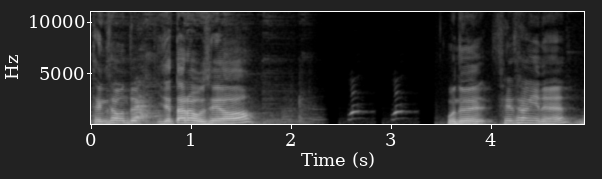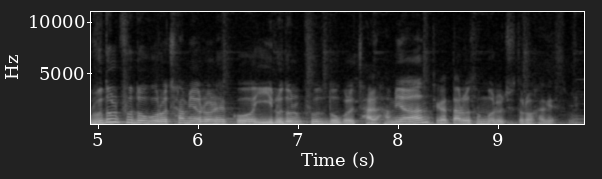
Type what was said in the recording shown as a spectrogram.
댕사원들 이제 따라오세요. 오늘 세상이는 루돌프 dog으로 참여를 했고 이 루돌프 dog을 잘 하면 제가 따로 선물을 주도록 하겠습니다.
